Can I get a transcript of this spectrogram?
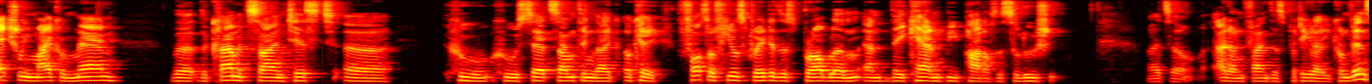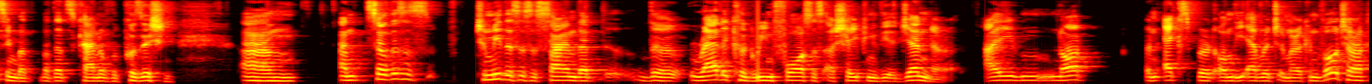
actually Michael Mann, the the climate scientist who who said something like, "Okay, fossil fuels created this problem, and they can't be part of the solution." Right. So I don't find this particularly convincing, but but that's kind of the position. Um, and so this is, to me, this is a sign that the radical green forces are shaping the agenda. I'm not an expert on the average American voter,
